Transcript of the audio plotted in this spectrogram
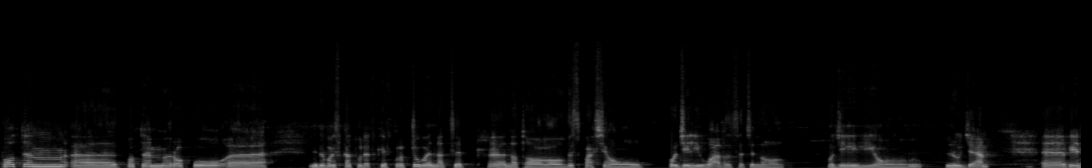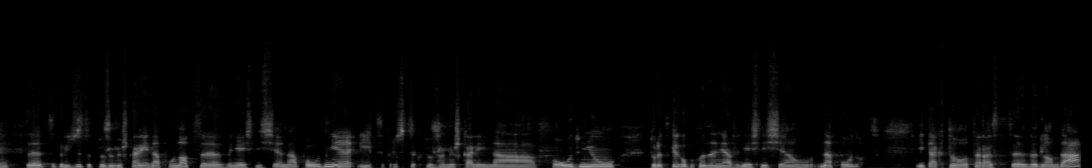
Po tym, po tym roku, gdy wojska tureckie wkroczyły na Cypr, no to wyspa się podzieliła, w zasadzie no, podzielili ją ludzie. E, więc Cypryjczycy, którzy mieszkali na północy, wynieśli się na południe i Cypryjczycy, którzy mieszkali na południu tureckiego pochodzenia, wynieśli się na północ. I tak to teraz wygląda.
